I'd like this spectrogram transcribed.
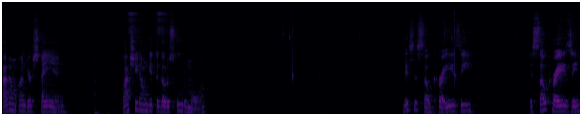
I don't understand. Why she don't get to go to school tomorrow? This is so crazy. It's so crazy.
